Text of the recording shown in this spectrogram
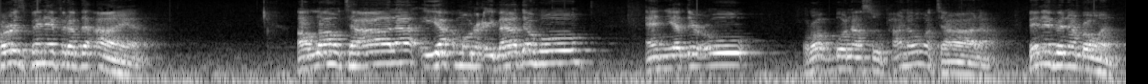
First benefit of the ayah Allah Ta'ala يأمر عباده أن يدعو ربنا سبحانه وتعالى Benefit number one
